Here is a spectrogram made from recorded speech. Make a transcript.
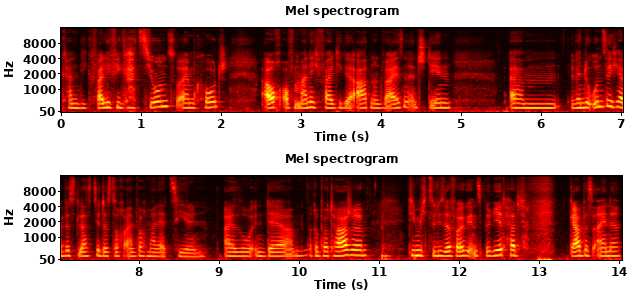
kann die Qualifikation zu einem Coach auch auf mannigfaltige Arten und Weisen entstehen. Ähm, wenn du unsicher bist, lass dir das doch einfach mal erzählen. Also in der Reportage, die mich zu dieser Folge inspiriert hat, gab es eine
